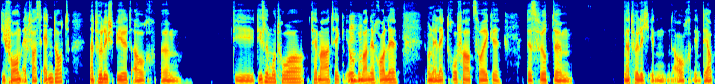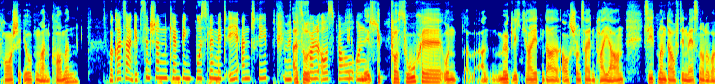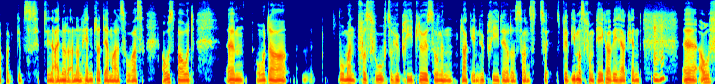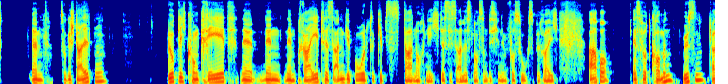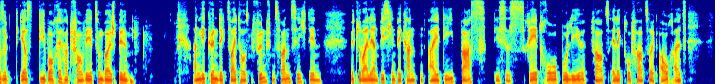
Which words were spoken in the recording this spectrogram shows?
die Form etwas ändert. Natürlich spielt auch ähm, die Dieselmotor-Thematik mhm. irgendwann eine Rolle und Elektrofahrzeuge. Das wird ähm, natürlich in, auch in der Branche irgendwann kommen. Ich wollte gerade sagen, gibt es denn schon Campingbusle mit E-Antrieb, mit also, Vollausbau? Äh, und es gibt Versuche und äh, Möglichkeiten, da auch schon seit ein paar Jahren sieht man da auf den Messen oder gibt es den einen oder anderen Händler, der mal sowas ausbaut. Ähm, oder wo man versucht, so Hybridlösungen, Plug-in-Hybride oder sonst, so, wie man es vom Pkw her kennt, mhm. äh, auf, ähm, zu gestalten. Wirklich konkret ein ne, ne breites Angebot gibt's da noch nicht. Das ist alles noch so ein bisschen im Versuchsbereich. Aber es wird kommen müssen. Also erst die Woche hat VW zum Beispiel angekündigt, 2025 den mittlerweile ein bisschen bekannten ID-Bus, dieses Retro-Bully-Elektrofahrzeug auch als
